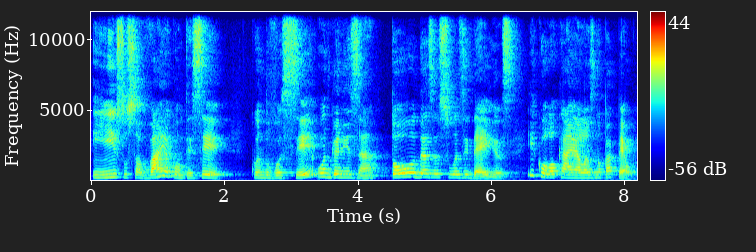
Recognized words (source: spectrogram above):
E isso só vai acontecer quando você organizar todas as suas ideias e colocar elas no papel.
